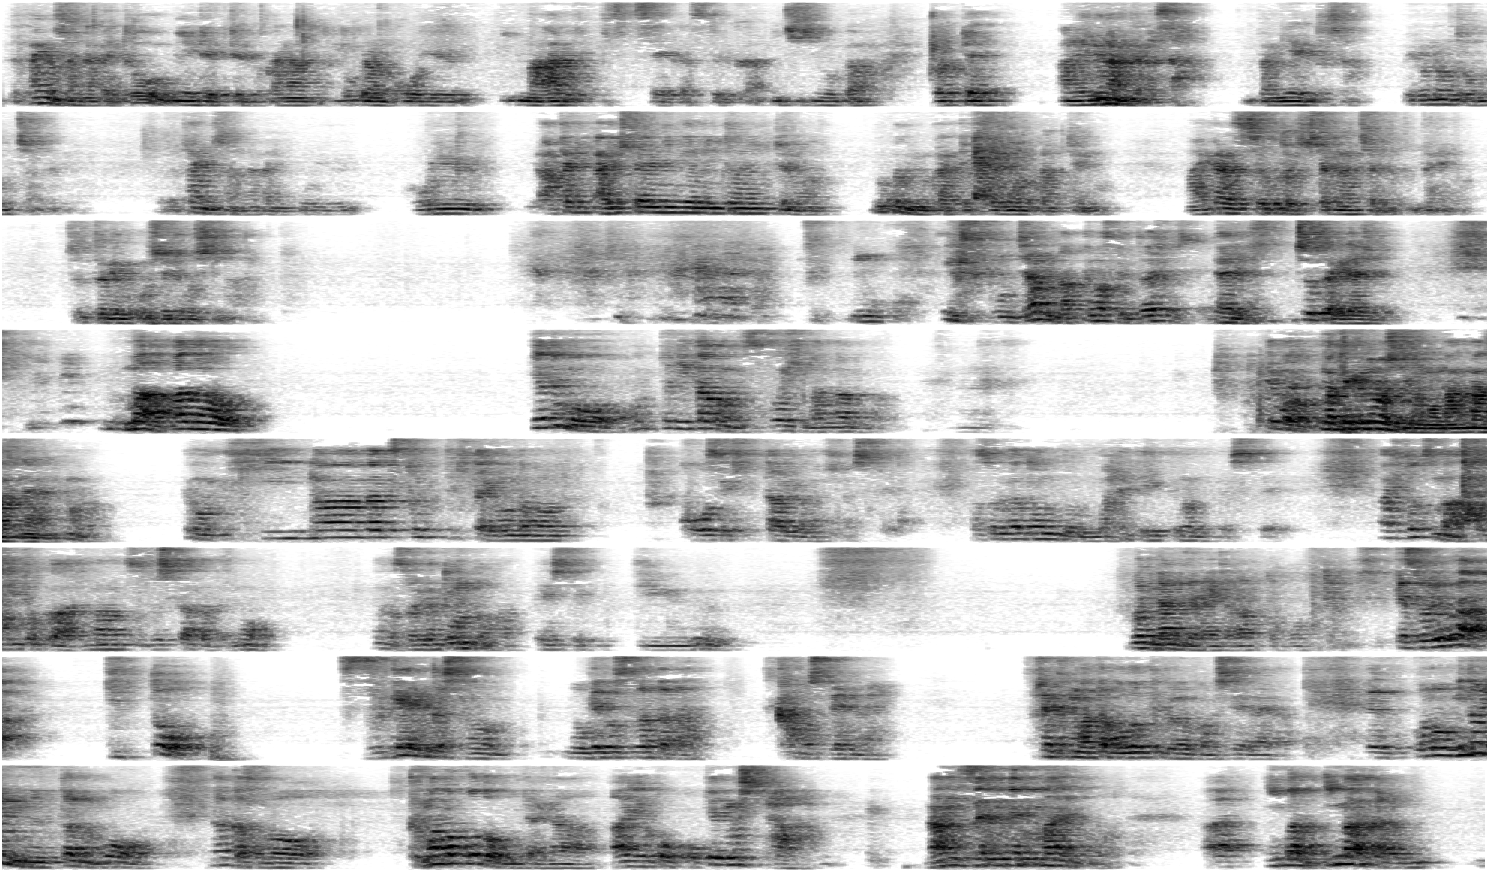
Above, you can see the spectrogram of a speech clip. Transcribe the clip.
太陽さんの中にどう見えてってるのかな、僕らのこういう、今ある生活というか、日常が、こうやって、あの犬なんかがさ、やっぱ見えるとさ、いろんなこと思っちゃうんだけど、太陽さんの中にこういう、こういう当たり、ありきたり人間の営みっていうのは、どこに向かってきてるのかっていうのを、前からそういうことを聞きたくなっちゃうんだけど、ちょっとだけ教えてほしいなと。もう、ジャンルなってますけど大丈夫ですか大丈夫です。ちょっとだけ大丈夫。まあ、あの、いやでも、本当に多分すごい暇になるんだ。でも、まあテクノロジーがもうままずね。でも、暇が作ってきたいろんなもの、功績ってあるような気がして、それがどんどん生まれていくのに対して、まあ、一つの遊びとか暇の潰し方でも、なんかそれがどんどん発展していくっていうのになるんじゃないかなと思ってるんですよ。で、それは、きっと、すげえ昔の野毛の姿だかもしれない。それがまた戻ってくるのかもしれないな。で、この緑に塗ったのも、なんかその、熊野古道みたいな、ああいうこう苔むした何千年前の、あ今、今から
